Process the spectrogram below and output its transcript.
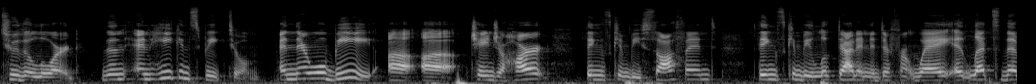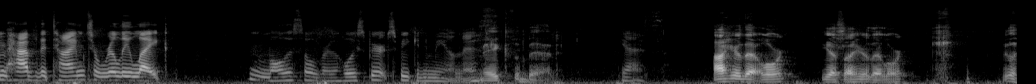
to the Lord. Then, and He can speak to them. And there will be a, a change of heart. Things can be softened. Things can be looked at in a different way. It lets them have the time to really like hmm, mull this over. The Holy Spirit speaking to me on this. Make the bed. Yes. I hear that, Lord. Yes, I hear that, Lord.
